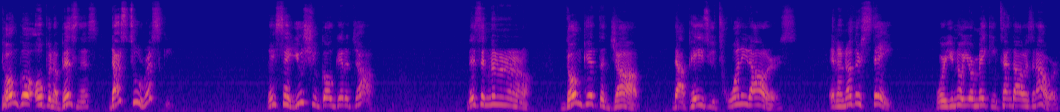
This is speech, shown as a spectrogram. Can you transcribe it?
Don't go open a business. That's too risky. They say you should go get a job. They said, no, no, no, no, no. Don't get the job that pays you $20 in another state where you know you're making $10 an hour.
